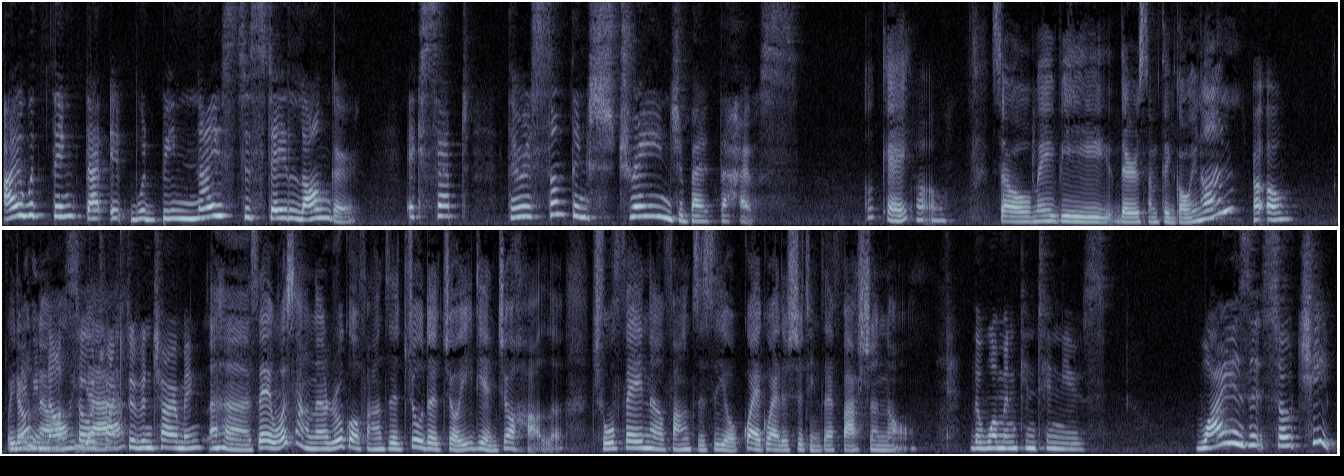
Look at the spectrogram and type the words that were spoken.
I would think that it would be nice to stay longer, except there is something strange about the house. Okay, Uh oh. so maybe there's something going on. Uh oh. We don't Maybe know. not so yeah. attractive and charming. 嗯哼，所以我想呢，如果房子住的久一点就好了，除非呢房子是有怪怪的事情在发生哦。 The woman continues, Why is it so cheap?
